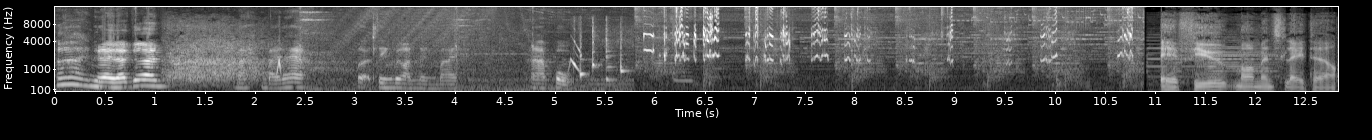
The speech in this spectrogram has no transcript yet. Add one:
เฮ้ยเหนื่อยเหลือเกินมาใบแรก เปิดซิงไปก่อนหนึ่งใบอาปุก A few moments later.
